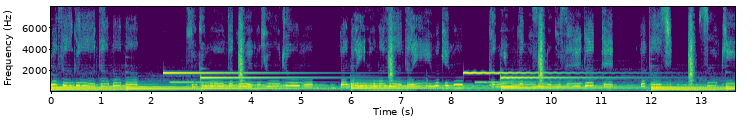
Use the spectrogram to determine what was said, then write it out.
ぶがたまもっ声も表情も。笑いのまざたいわけも。カをかむその癖だって。私好き。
